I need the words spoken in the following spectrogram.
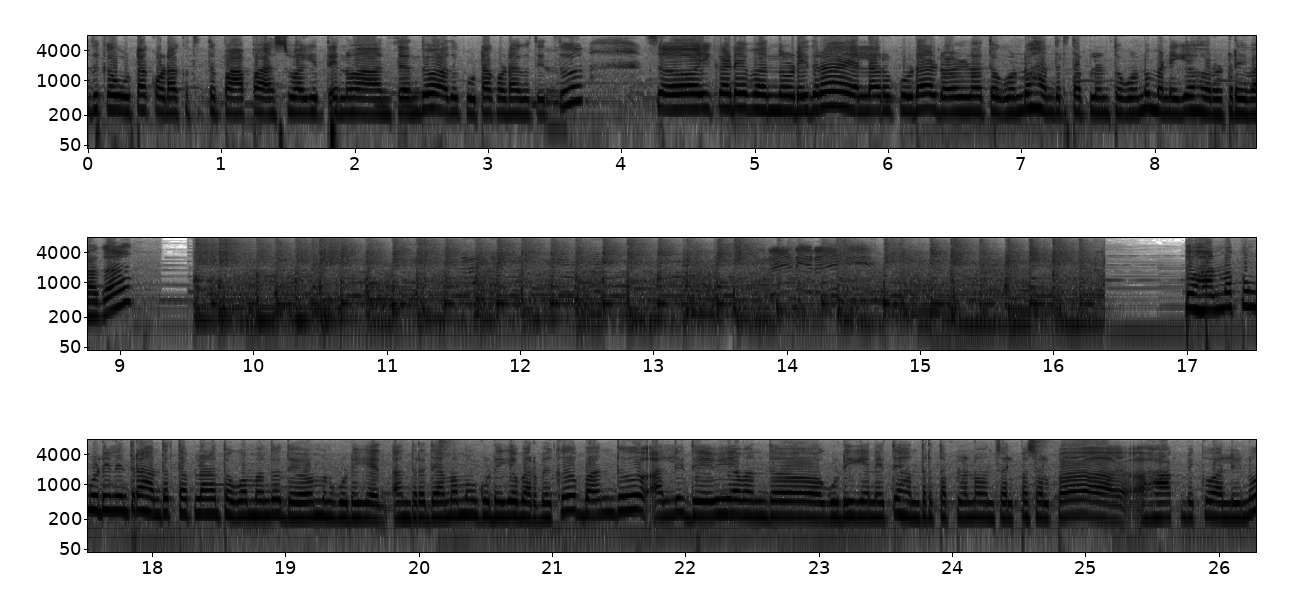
ಅದಕ್ಕೆ ಊಟ ಕೊಡಾಕತ್ತಿತ್ತು. ಪಾಪ ಹಸುವಾಗಿತ್ತೇನೋ ಅಂತಂದು ಅದಕ್ಕೆ ಊಟ ಕೊಡಾಕತ್ತಿತ್ತು. ಸೊ ಈ ಕಡೆ ಬಂದು ನೋಡಿದ್ರೆ ಎಲ್ಲರೂ ಕೂಡ ಡೊಳ್ಳನ್ನ ತೊಗೊಂಡು ಹಂದ್ರ ತಪ್ಲನ ತೊಗೊಂಡು ಮನೆಗೆ ಹೊರಟ್ರಿ ಇವಾಗ. ಸೊ ಹನುಮಪ್ಪನ ಗುಡಿ ನಿಂತ್ರ ಹಂದ್ರ ತಪ್ಪಲನ ತೊಗೊಂಬಂದು ದೇವಮ್ಮನ ಗುಡಿಗೆ, ಅಂದ್ರೆ ದ್ಯಾಮಮ್ಮನ ಗುಡಿಗೆ ಬರಬೇಕು. ಬಂದು ಅಲ್ಲಿ ದೇವಿಯ ಒಂದು ಗುಡಿಗೆ ಏನೈತಿ, ಹಂದ್ರ ತಪ್ಪಲನ ಒಂದು ಸ್ವಲ್ಪ ಸ್ವಲ್ಪ ಹಾಕಬೇಕು ಅಲ್ಲಿನೂ.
